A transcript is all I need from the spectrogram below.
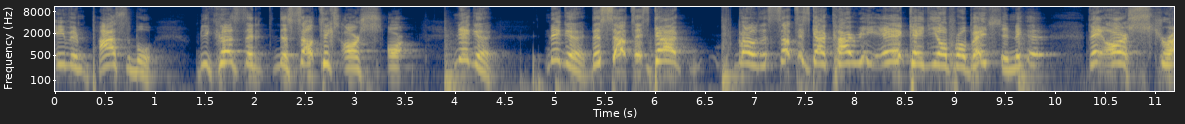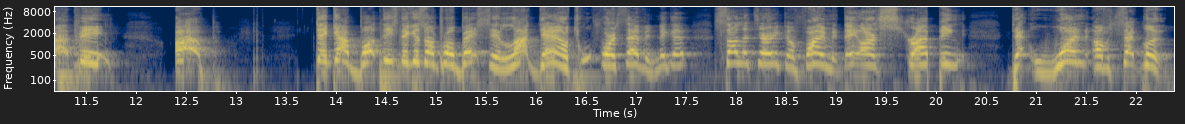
even, possible because the, the Celtics are are nigga, nigga. The Celtics got bro. The Celtics got Kyrie and KD on probation, nigga. They are strapping up. They got both these niggas on probation, locked down 247, nigga. Solitary confinement. They are strapping that one of set. Look,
